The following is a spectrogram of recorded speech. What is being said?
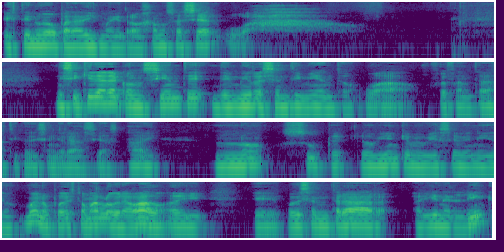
este nuevo paradigma que trabajamos ayer, wow ni siquiera era consciente de mi resentimiento. ¡Wow! Fue fantástico, dicen gracias. Ay, no supe lo bien que me hubiese venido. Bueno, podés tomarlo grabado. Ahí eh, podés entrar ahí en el link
